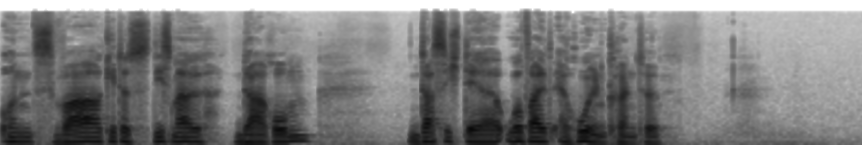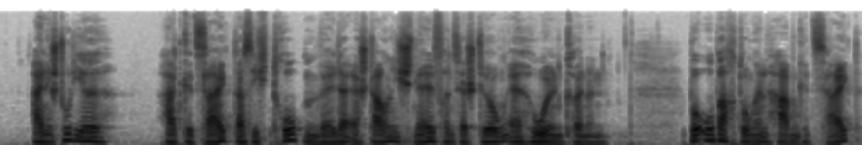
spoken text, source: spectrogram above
Und zwar geht es diesmal darum, dass sich der Urwald erholen könnte. Eine Studie hat gezeigt, dass sich Tropenwälder erstaunlich schnell von Zerstörung erholen können. Beobachtungen haben gezeigt,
